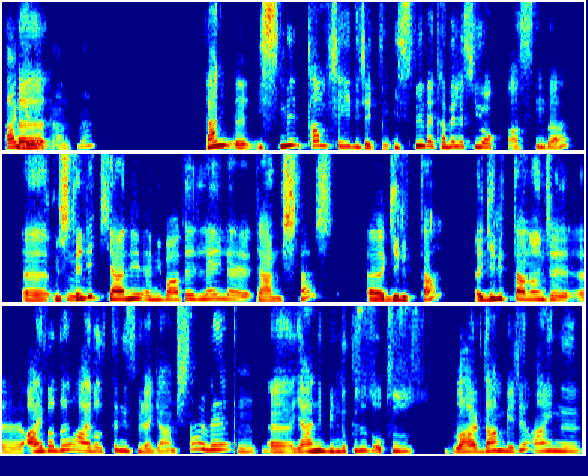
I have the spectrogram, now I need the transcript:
Hangi e, lokanta? Yani e, ismi tam şeyi diyecektim. İsmi ve tabelası yok aslında. E, üstelik hmm. yani e, mübadeleyle gelmişler e, Girit'ten. E, Girit'ten önce e, Ayvalık'a, Ayvalık'tan İzmir'e gelmişler ve e, yani 1930'lardan beri aynı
